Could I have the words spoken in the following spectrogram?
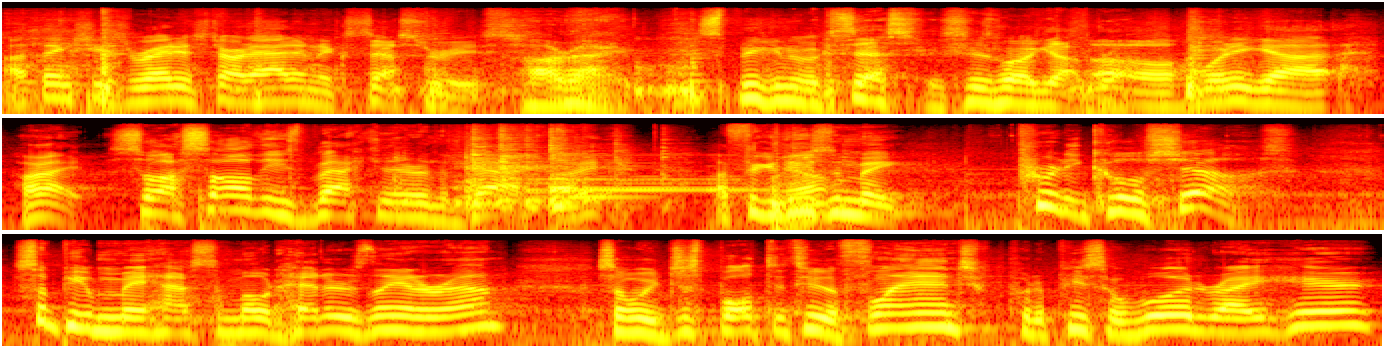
I think she's ready to start adding accessories. All right. Speaking of accessories, here's what I got. bro. Uh-oh, what do you got? All right. So I saw these back there in the back, right? I figured these would make pretty cool shells. Some people may have some old headers laying around. So we just bolted through the flange, put a piece of wood right here,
